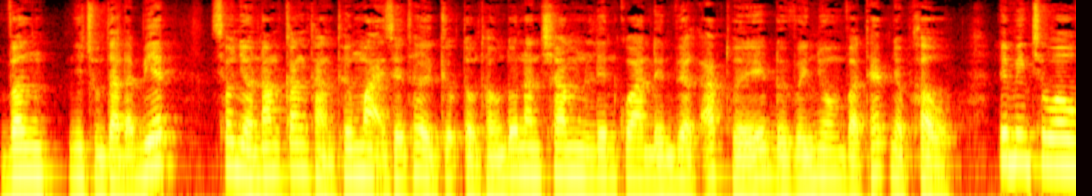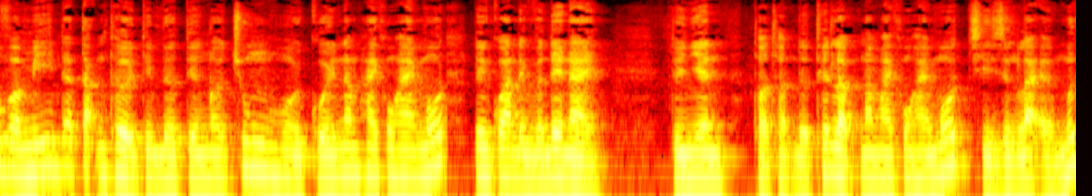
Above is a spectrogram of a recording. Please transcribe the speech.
Vâng, như chúng ta đã biết, sau nhiều năm căng thẳng thương mại dưới thời cựu Tổng thống Donald Trump liên quan đến việc áp thuế đối với nhôm và thép nhập khẩu, Liên minh châu Âu và Mỹ đã tạm thời tìm được tiếng nói chung hồi cuối năm 2021 liên quan đến vấn đề này. Tuy nhiên, thỏa thuận được thiết lập năm 2021 chỉ dừng lại ở mức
